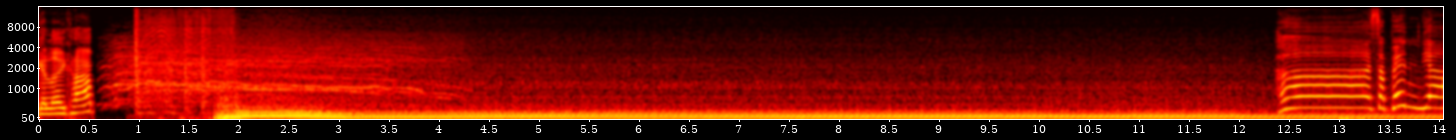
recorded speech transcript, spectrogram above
กันเลยครับ ฮา สเปนยา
